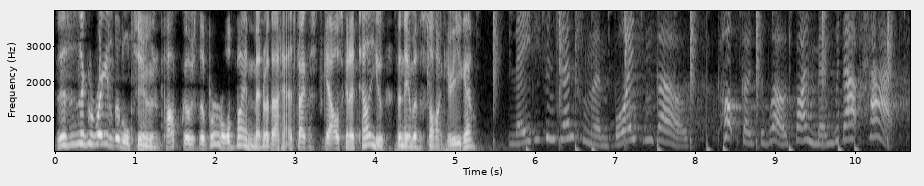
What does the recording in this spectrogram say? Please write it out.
This is a great little tune. Pop Goes the World by Men Without Hats. In fact, this gal's going to tell you the name of the song. Here you go. Ladies and gentlemen, boys and girls, Pop Goes the World by Men Without Hats.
